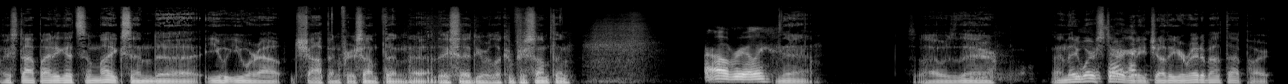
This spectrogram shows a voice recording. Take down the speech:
I stopped by to get some mics, and uh, you you were out shopping for something. Uh, they said you were looking for something. Oh, really? Yeah. So I was there, and they were staring at each other. You're right about that part.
